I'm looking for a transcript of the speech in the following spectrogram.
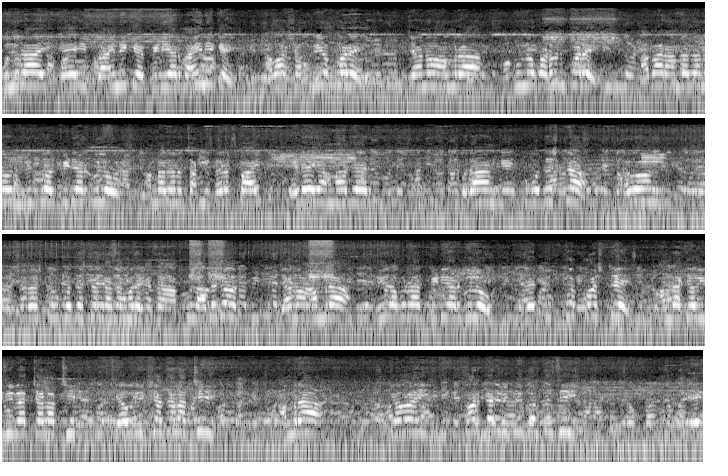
পুনরায় এই বাহিনীকে, বিডিআর বাহিনীকে আবার সক্রিয় করে যেন আমরা পুনর্গঠন করে আবার আমরা যেন নির্দোষ বিডিআরগুলো আমরা যেন চাকরি ফেরত পাই। এটাই আমাদের প্রধান উপদেষ্টা এবং স্বরাষ্ট্র উপদেষ্টার কাছে, আমাদের কাছে আকুল আবেদন যেন আমরা নিরপরাধ বিডিআরগুলো যে দুঃখ কষ্টে আমরা কেউ ইজি চালাচ্ছি, কেউ রিক্সা চালাচ্ছি, আমরা কেউ তরকারি বিক্রি করতেছি, এই,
